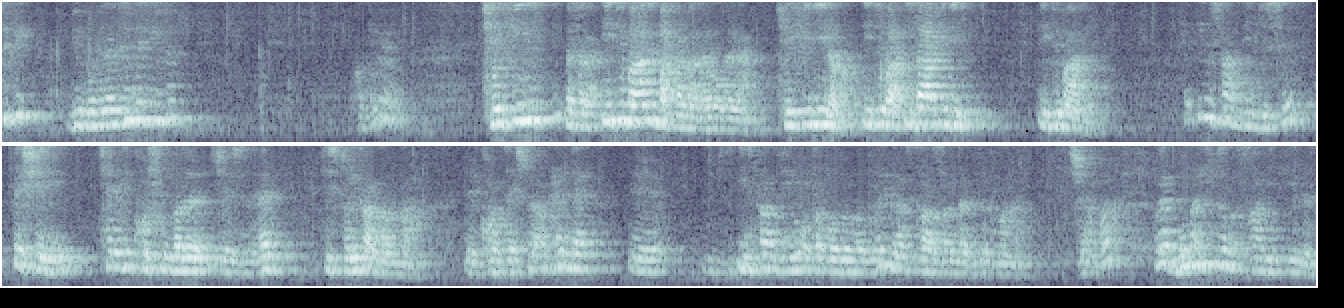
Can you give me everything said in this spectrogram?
Tipik bir nominalizm de değildir. Anladın mı? Keyfilik, mesela itibari bakarlar her olaya. Keyfi değil ama. İtibar, izafi değil. İtibari. İnsan bilgisi beşeri, kendi koşulları içerisinde hem historik anlamda e, kontekstüel hem de e, insan zihni ortak olduğundan dolayı biraz transandent yapılara şey yapar. Fakat bunlar hiçbir zaman sabit değildir.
